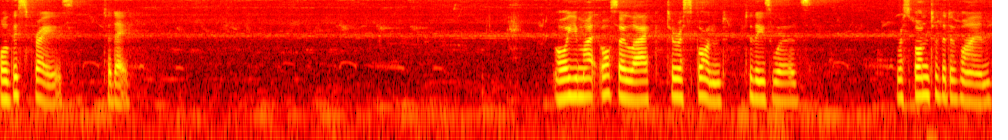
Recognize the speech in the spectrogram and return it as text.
or this phrase today? Or you might also like to respond to these words Respond to the divine.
